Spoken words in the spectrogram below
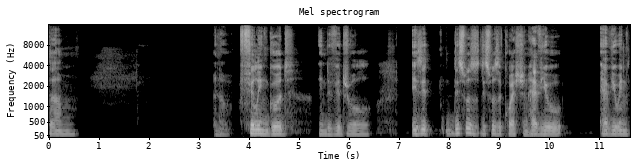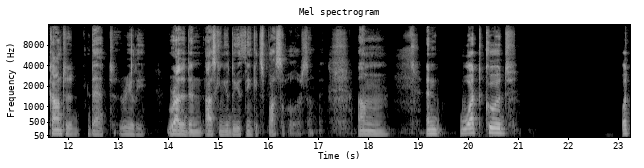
um, you know, feeling good individual? Is it? This was this was a question. Have you have you encountered that really? rather than asking you, do you think it's possible or something? Um, and what could, what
